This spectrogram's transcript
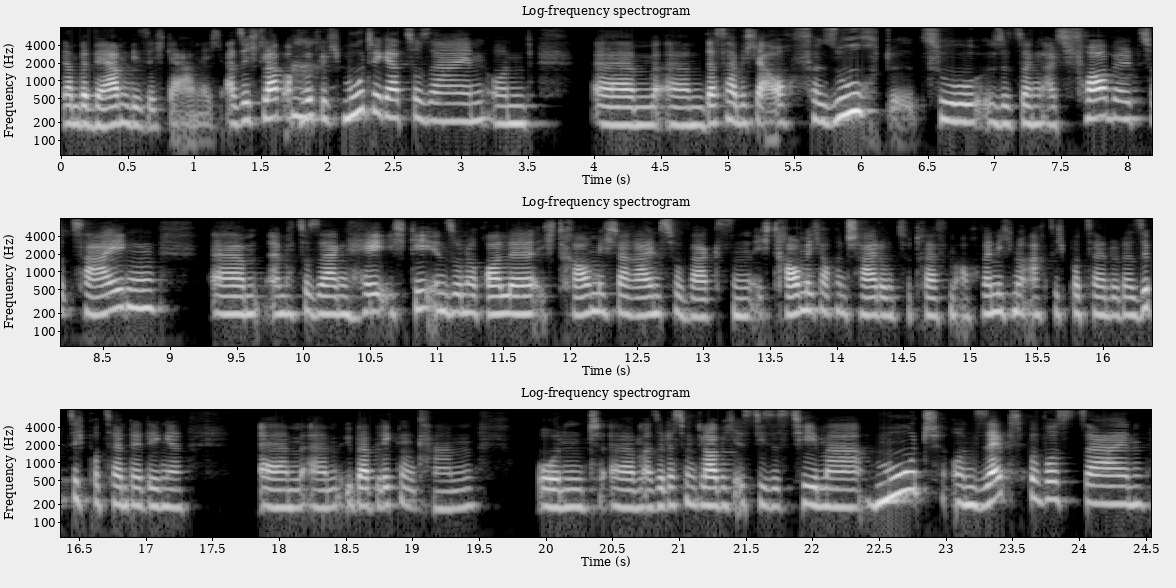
dann bewerben die sich gar nicht. Also ich glaube auch mhm. wirklich mutiger zu sein und ähm, ähm, das habe ich ja auch versucht zu sozusagen als Vorbild zu zeigen, ähm, einfach zu sagen, hey, ich gehe in so eine Rolle, ich traue mich da reinzuwachsen, ich traue mich auch Entscheidungen zu treffen, auch wenn ich nur 80 Prozent oder 70 Prozent der Dinge ähm, ähm, überblicken kann. Und ähm, also deswegen glaube ich, ist dieses Thema Mut und Selbstbewusstsein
